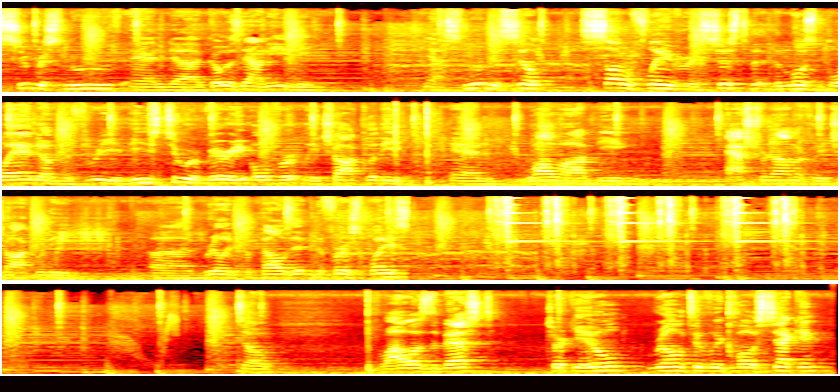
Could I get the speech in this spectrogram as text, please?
super smooth and uh, goes down easy. Yeah, smooth as silk, subtle flavor. It's just the, the, most bland of the three. These two are very overtly chocolatey, and Wawa being astronomically chocolatey uh, really propels it into first place. So, Wawa's the best. Turkey Hill, relatively close second.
